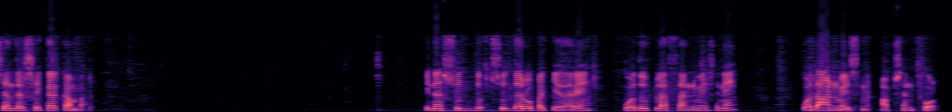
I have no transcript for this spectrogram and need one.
ಚಂದ್ರಶೇಖರ್ ಕಂಬಾರ್. ಇನ್ನು ಶುದ್ಧ ಶುದ್ಧ ರೂಪಕ್ಕೆ ಇದ್ದಾರೆ. ವಧು ಪ್ಲಸ್ ಅನ್ವೇಷಣೆ ವಧಾನ್ವೇಷಣೆ ಆಪ್ಷನ್ ಫೋರ್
